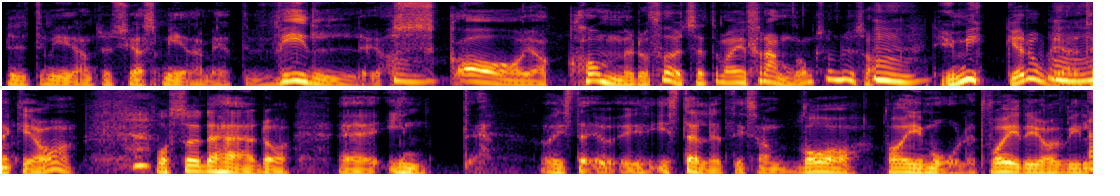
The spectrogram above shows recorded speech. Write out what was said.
bli lite mer entusiasmerad med ett vill, jag ska, jag kommer. Då förutsätter man ju framgång som du sa. Det är mycket roligare tänker jag. Och så det här då, eh, inte. Och istä- istället liksom, vad, vad är målet? Vad är det jag vill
